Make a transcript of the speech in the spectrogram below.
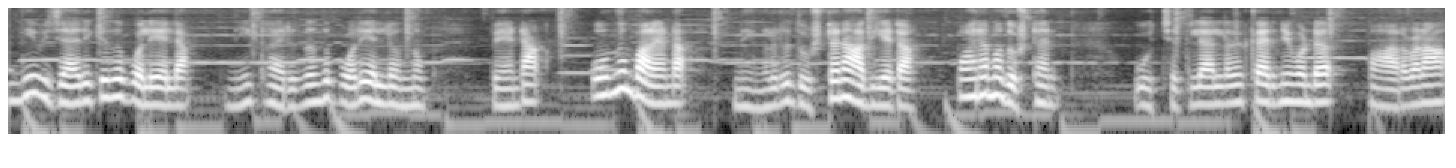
നീ വിചാരിക്കുന്നത് പോലെയല്ല. നീ കരുതുന്നത് പോലെയല്ല ഒന്നും. വേണ്ട. ഒന്നും പറയണ്ട. നിങ്ങളൊരു ദുഷ്ടനാദിയേട്ടാ. പരമദുഷ്ടൻ. ഉച്ചത്തിലല്ലാതെ കരിഞ്ഞുകൊണ്ട് പാർവണ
